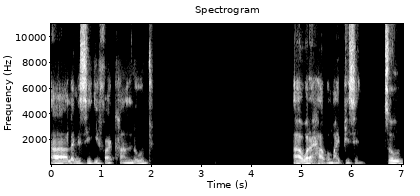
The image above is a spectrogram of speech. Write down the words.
Uh, let me see if I can load uh, what I have on my PC. So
